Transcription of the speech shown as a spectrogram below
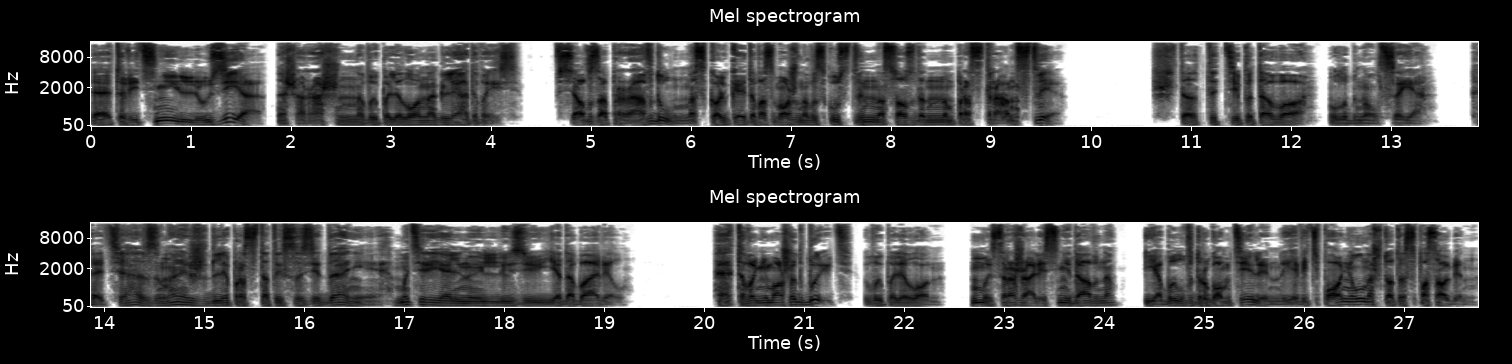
«Это ведь не иллюзия!» — ошарашенно выпалил он, оглядываясь. «Все взаправду, насколько это возможно в искусственно созданном пространстве?» «Что-то типа того», — улыбнулся я. «Хотя, знаешь, для простоты созидания материальную иллюзию я добавил». «Этого не может быть!» — выпалил он. «Мы сражались недавно. Я был в другом теле, но я ведь понял, на что ты способен.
